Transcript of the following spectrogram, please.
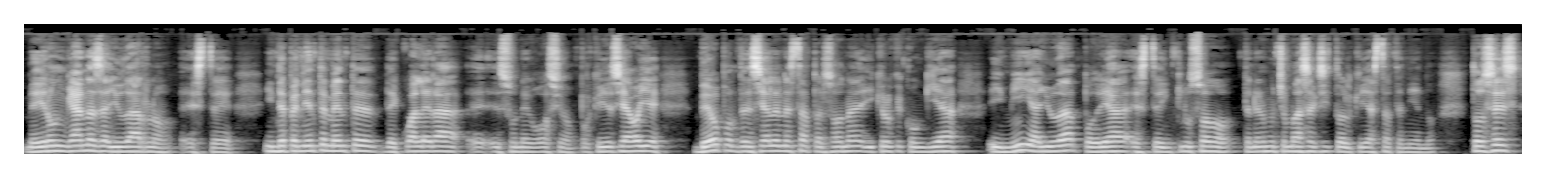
Me dieron ganas de ayudarlo, este, independientemente de cuál era eh, su negocio, porque yo decía, oye, veo potencial en esta persona y creo que con guía y mi ayuda podría, este, incluso tener mucho más éxito del que ya está teniendo. Entonces,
